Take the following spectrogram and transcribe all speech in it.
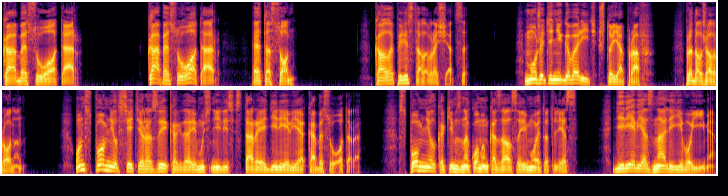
Кабесуотер. Кабесуотер. Это сон. Кала перестала вращаться. «Можете не говорить, что я прав», — продолжал Ронан. Он вспомнил все те разы, когда ему снились старые деревья Кабесуотера. Вспомнил, каким знакомым казался ему этот лес. Деревья знали его имя.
